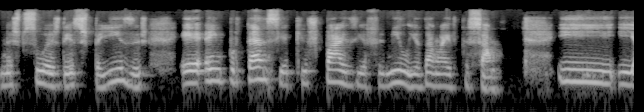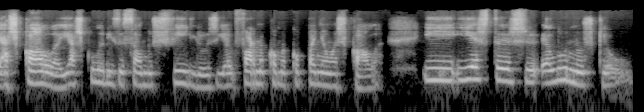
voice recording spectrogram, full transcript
nas pessoas desses países é a importância que os pais e a família dão à educação. E, e, à escola e à escolarização dos filhos e a forma como acompanham a escola. E, e estes alunos que eu,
